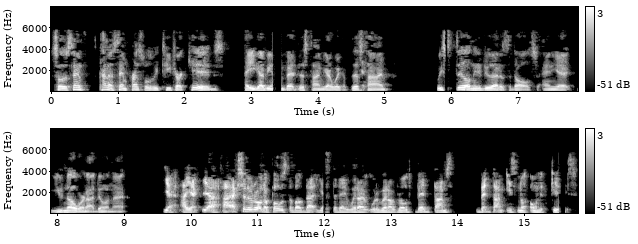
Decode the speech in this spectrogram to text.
So the same, kind of same principles we teach our kids, hey, you gotta be in bed this time, you gotta wake up this time. We still need to do that as adults, and yet you know we're not doing that. Yeah, I yeah, I actually wrote a post about that yesterday where I where I wrote bedtimes bedtime is not only for kids.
